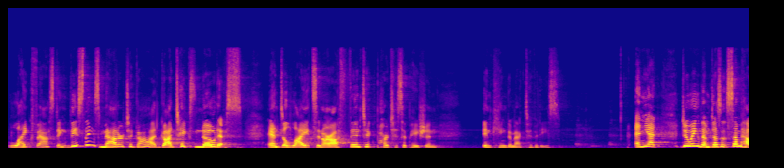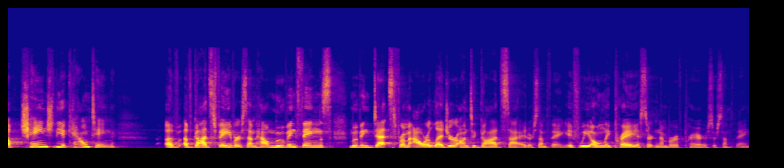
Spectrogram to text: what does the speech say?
like fasting, these things matter to God. God takes notice and delights in our authentic participation in kingdom activities. And yet, doing them doesn't somehow change the accounting of, of God's favor somehow, moving things, moving debts from our ledger onto God's side or something, if we only pray a certain number of prayers or something.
